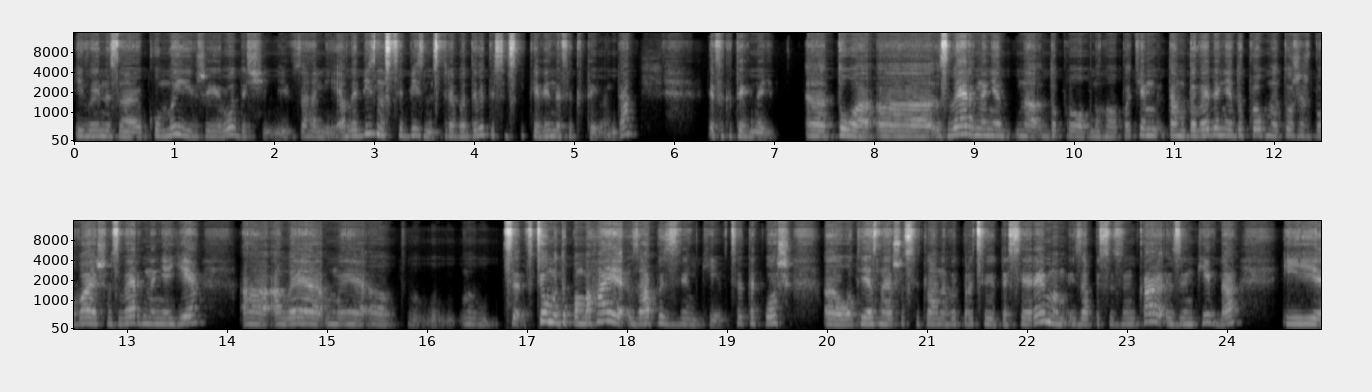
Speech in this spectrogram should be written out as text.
і ви, не знаю, куми, і вже і родичі, і взагалі. Але бізнес це бізнес, треба дивитися, скільки він ефективний. Да? Ефективний. Е, То е, звернення до пробного, потім там доведення до пробного теж ж буває, що звернення є, але ми, е, це, в цьому допомагає запис дзвінків. Це також, е, от я знаю, що Світлана, ви працюєте CRM і записи дзвінка, дзвінків, да? і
